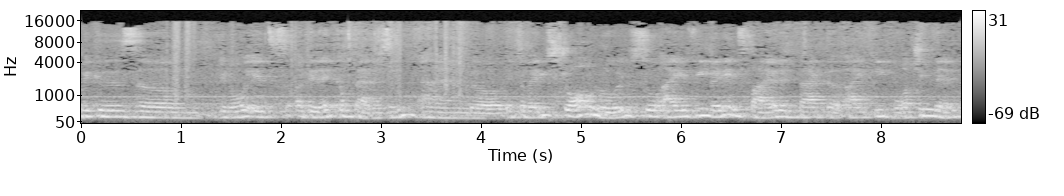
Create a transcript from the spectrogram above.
because, um, you know, it's a direct comparison and uh, it's a very strong role. So I feel very inspired. In fact, uh, I keep watching them.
